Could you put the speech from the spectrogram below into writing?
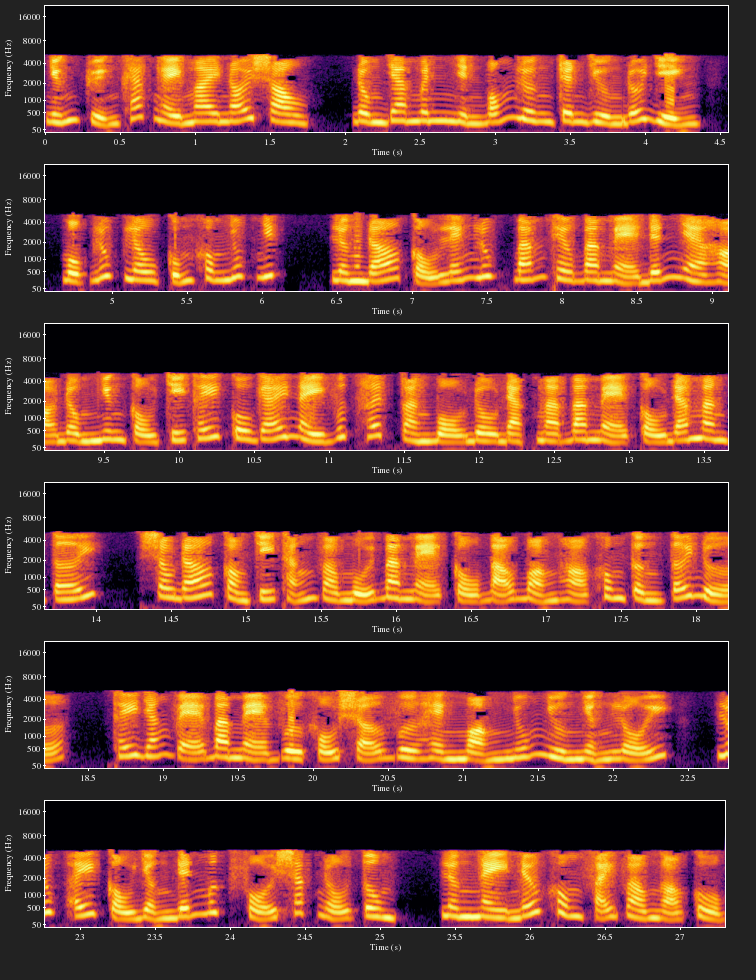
những chuyện khác ngày mai nói sau, đồng gia Minh nhìn bóng lưng trên giường đối diện, một lúc lâu cũng không nhúc nhích, lần đó cậu lén lút bám theo ba mẹ đến nhà họ đồng nhưng cậu chỉ thấy cô gái này vứt hết toàn bộ đồ đạc mà ba mẹ cậu đã mang tới, sau đó còn chỉ thẳng vào mũi ba mẹ cậu bảo bọn họ không cần tới nữa, thấy dáng vẻ ba mẹ vừa khổ sở vừa hèn mọn nhún nhường nhận lỗi, lúc ấy cậu giận đến mức phổi sắp nổ tung, lần này nếu không phải vào ngõ cụt,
